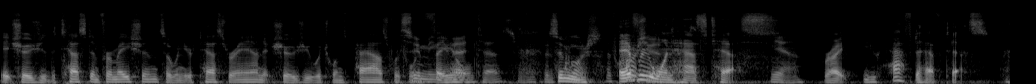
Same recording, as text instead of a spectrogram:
It shows you the test information, so when your test ran, it shows you which ones passed, which Assuming one you failed. had tests, right? But Assuming of course, of course you everyone tests. has tests, Yeah. right? You have to have tests.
